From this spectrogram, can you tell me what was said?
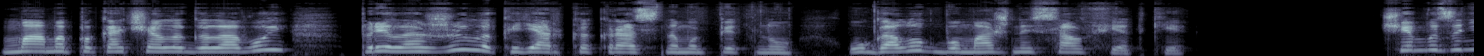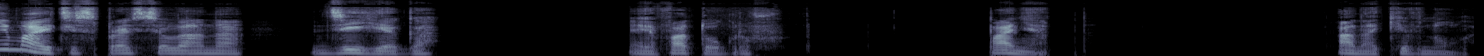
Мама покачала головой, приложила к ярко-красному пятну уголок бумажной салфетки. — Чем вы занимаетесь? — спросила она Диего. — Я фотограф. — Понятно. Она кивнула.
